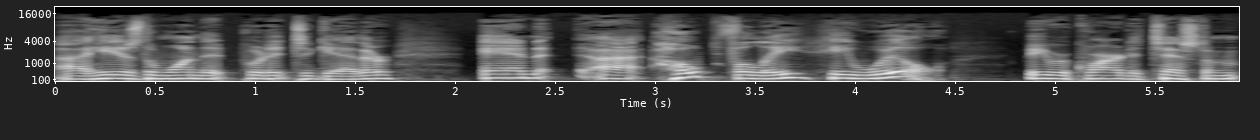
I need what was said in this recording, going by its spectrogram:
Uh, he is the one that put it together, and uh, hopefully he will be required to testi-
